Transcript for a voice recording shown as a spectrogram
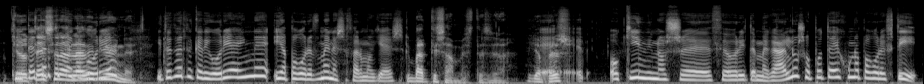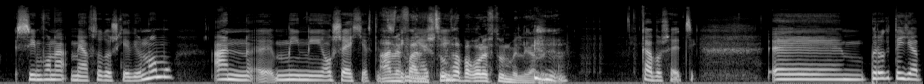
Και Και η το τέταρτη 4 δηλαδή κατηγορία- ποιο είναι. Η τέταρτη κατηγορία είναι οι απαγορευμένες εφαρμογές. Την πατήσαμε στη 4. Για πες. Ο κίνδυνος θεωρείται μεγάλος, οπότε έχουν απαγορευτεί σύμφωνα με αυτό το σχέδιο νόμου, αν ε, μείνει ως έχει αυτή τη Αν στιγμή. εμφανιστούν έτσι. θα απαγορευτούν με λίγα λόγια. Κάπως έτσι. Ε, πρόκειται για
